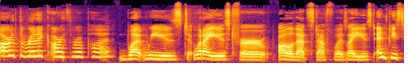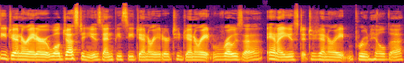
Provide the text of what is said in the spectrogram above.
arthritic arthropod. What we used, what I used for all of that stuff was I used NPC generator. Well, Justin used NPC generator to generate Rosa, and I used it to generate Brunhilde. And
